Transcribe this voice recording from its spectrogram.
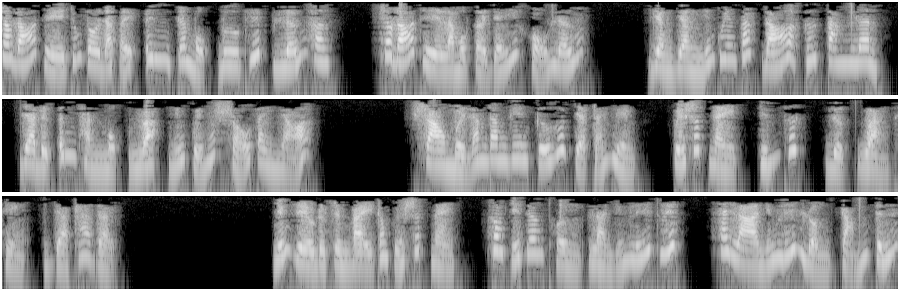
sau đó thì chúng tôi đã phải in trên một bưu thiếp lớn hơn, sau đó thì là một tờ giấy khổ lớn. Dần dần những nguyên tắc đó cứ tăng lên và được in thành một loạt những quyển sổ tay nhỏ. Sau 15 năm nghiên cứu và trải nghiệm, quyển sách này chính thức được hoàn thiện và ra đời. Những điều được trình bày trong quyển sách này không chỉ đơn thuần là những lý thuyết hay là những lý luận cảm tính,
